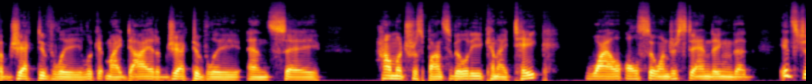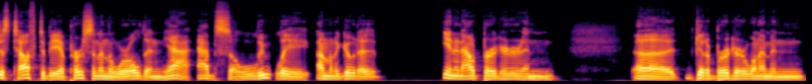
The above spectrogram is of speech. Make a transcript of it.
objectively, look at my diet objectively, and say, how much responsibility can I take while also understanding that it's just tough to be a person in the world. And yeah, absolutely, I'm going to go to In-N-Out Burger and uh, get a burger when I'm in,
